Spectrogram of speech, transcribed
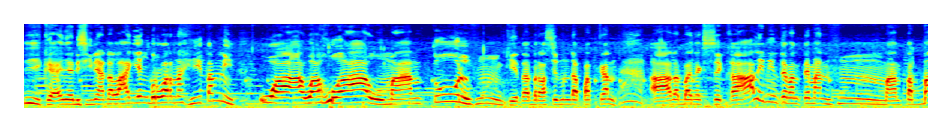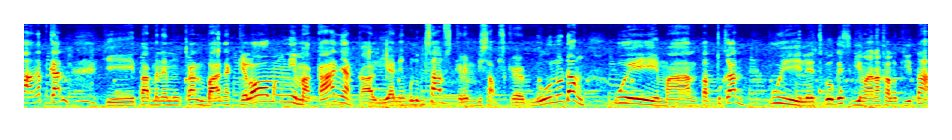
Ih, kayaknya di sini ada lagi yang berwarna hitam nih. Wow, wow, wow, mantul. Hmm, kita berhasil mendapatkan ada banyak sekali nih teman-teman. Hmm, mantap banget kan? Kita menemukan banyak kelomang nih. Makanya kalian yang belum subscribe di subscribe dulu dong. Wih, mantap tuh kan? Wih, let's go guys. Gimana kalau kita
